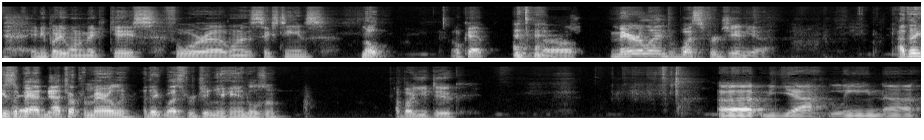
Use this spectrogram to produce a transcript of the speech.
Anybody want to make a case for uh, one of the 16s? Nope. Okay. Uh, Maryland, West Virginia. I think it's a bad matchup for Maryland. I think West Virginia handles them. How about you, Duke? Uh, yeah, lean, uh,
